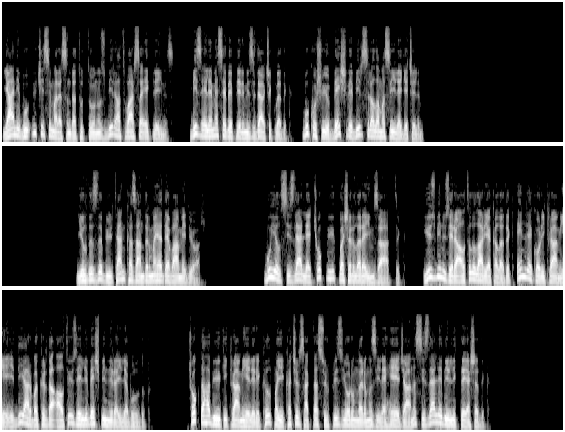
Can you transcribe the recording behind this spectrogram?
Yani bu üç isim arasında tuttuğunuz bir at varsa ekleyiniz. Biz eleme sebeplerimizi de açıkladık. Bu koşuyu 5 ve 1 sıralaması ile geçelim. Yıldızlı Bülten kazandırmaya devam ediyor. Bu yıl sizlerle çok büyük başarılara imza attık. 100 bin üzeri altılılar yakaladık, en rekor ikramiyeyi Diyarbakır'da 655 bin lira ile bulduk. Çok daha büyük ikramiyeleri kıl payı kaçırsak da sürpriz yorumlarımız ile heyecanı sizlerle birlikte yaşadık.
